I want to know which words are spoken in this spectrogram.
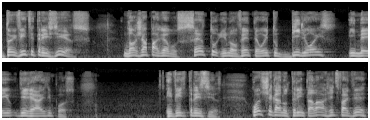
Então, em 23 dias, nós já pagamos 198 bilhões e meio de reais de imposto. Em 23 dias. Quando chegar no 30 lá, a gente vai ver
